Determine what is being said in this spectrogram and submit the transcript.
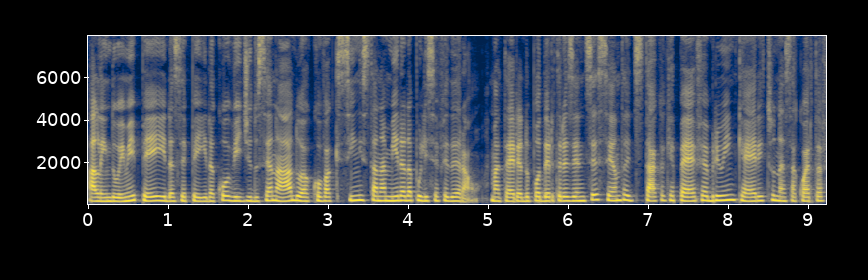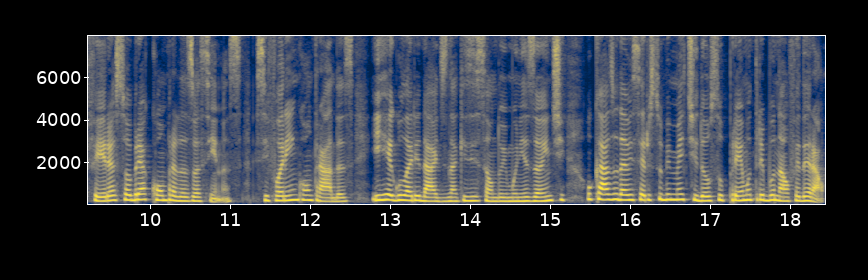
Além do MP e da CPI da Covid do Senado, a Covaxin está na mira da Polícia Federal. Matéria do Poder 360 destaca que a PF abriu inquérito nesta quarta-feira sobre a compra das vacinas. Se forem encontradas irregularidades na aquisição do imunizante, o caso deve ser submetido ao Supremo Tribunal Federal.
